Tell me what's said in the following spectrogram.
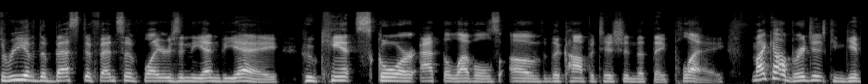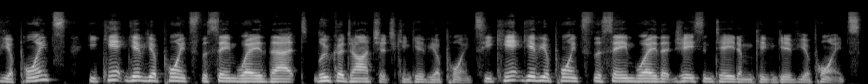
three of the best defensive players in the NBA who can't score at the levels of the competition that they play. Mikal Bridges can give you points. He can't give you points the same way that Luka Doncic can give you points. He can't give you points the same way that Jayson Tatum can give you points.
